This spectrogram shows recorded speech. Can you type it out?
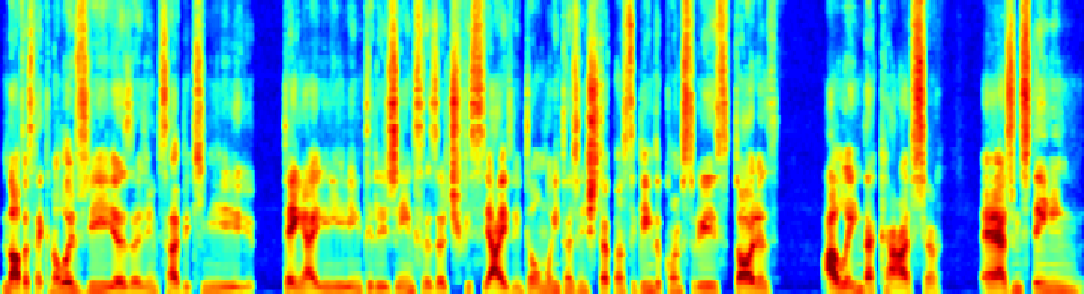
novas tecnologias. A gente sabe que tem aí inteligências artificiais, então muita gente está conseguindo construir histórias além da caixa. É, a gente tem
